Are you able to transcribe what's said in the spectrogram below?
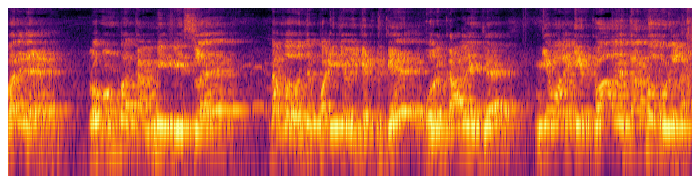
பாருங்க ரொம்ப கம்மி ஃபீஸில் நம்ம வந்து படிக்க வைக்கிறதுக்கு ஒரு காலேஜை இங்கே வாங்கியிருக்கோம். அது தர்மபுரியில்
